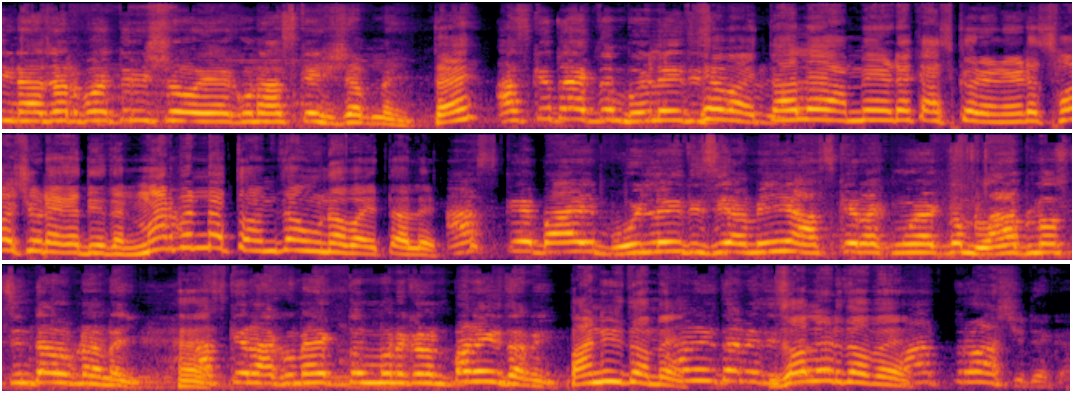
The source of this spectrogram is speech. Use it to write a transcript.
3000 3500 টাকার কোনো আজকে হিসাব নাই। তাই? আজকে তো একদম বইলাই দিছে। ভাই তাহলে আপনি এটা কাজ করেন এটা 600 টাকা দিয়ে দেন। মারবেন না তো আমি যাব না ভাই তাহলে। আজকে ভাই বইলাই দিছি আমি আজকে রাখব একদম লাভ লস চিন্তা ভাবনা নাই হ্যাঁ। আজকে রাখব একদম মনে করেন পানির দামে। পানির দামে? জলের দামে? মাত্র 80 টাকা।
